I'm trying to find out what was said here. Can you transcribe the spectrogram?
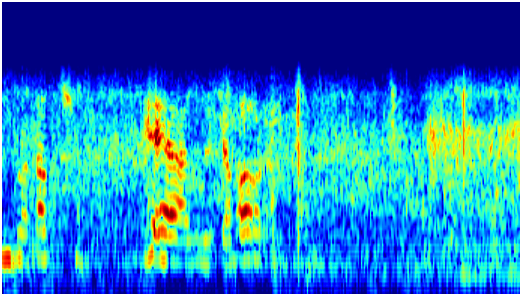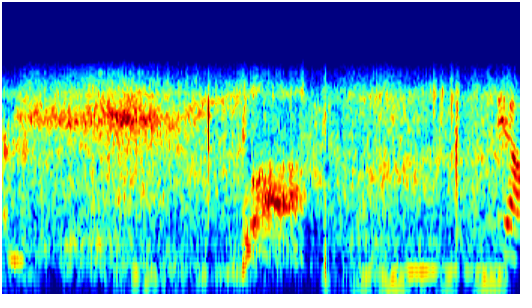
Und du hast auch geschmatzt. Ja, gut, ja auch. Boah. Ja.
